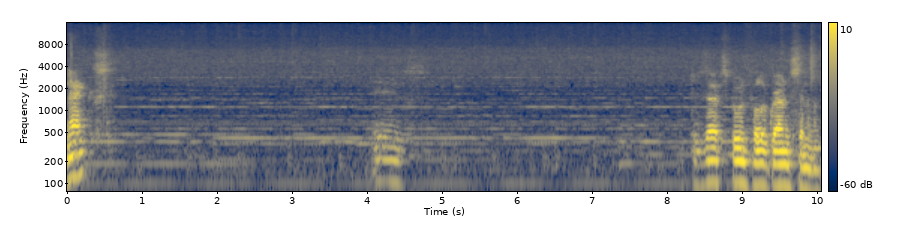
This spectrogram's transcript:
Next is dessert spoonful of ground cinnamon.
